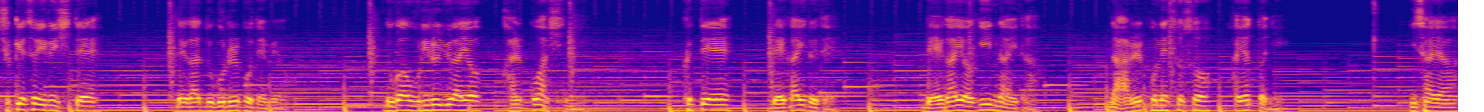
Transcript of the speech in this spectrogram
주께서 이르시되 내가 누구를 보내며 누가 우리를 위하여 갈고 하시니 그때에 내가 이르되 내가 여기 있나이다 나를 보내소서 하였더니 이사야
